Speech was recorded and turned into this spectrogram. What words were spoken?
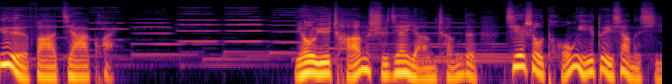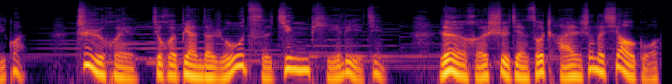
越发加快。由于长时间养成的接受同一对象的习惯，智慧就会变得如此精疲力尽，任何事件所产生的效果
